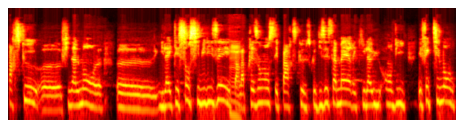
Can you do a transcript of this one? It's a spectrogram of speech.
parce que euh, finalement euh, euh, il a été sensibilisé mmh. par la présence et par ce que ce que disait sa mère et qu'il a eu envie effectivement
